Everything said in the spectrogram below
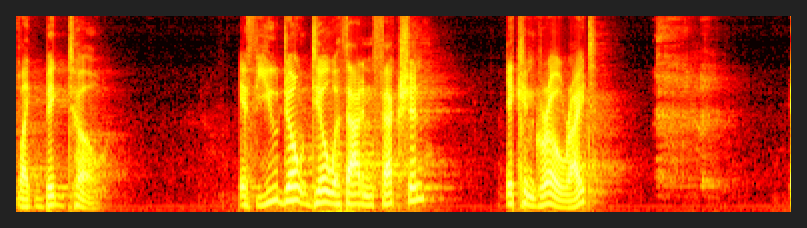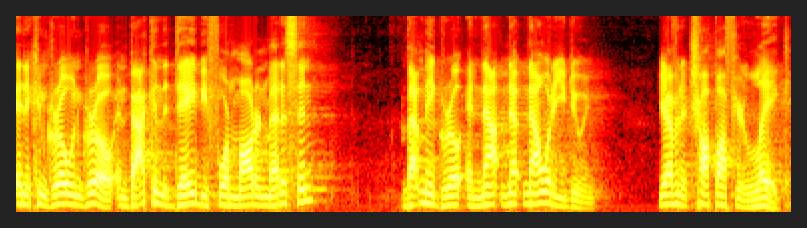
like big toe. If you don't deal with that infection, it can grow, right? And it can grow and grow. And back in the day before modern medicine, That may grow, and now, now, now what are you doing? You're having to chop off your leg.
